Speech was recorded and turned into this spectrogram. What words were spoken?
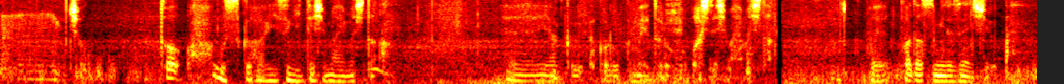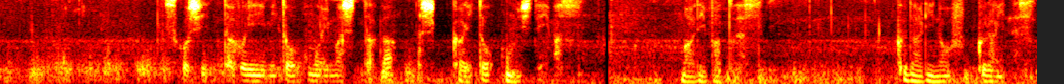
うんちょっと薄く入りすぎてしまいました、えー約56メートルオーバーしてしまいました、えー和田すみれ選手。少しダフり気味と思いましたがしっかりとオンしています。バーディーパットです下りのフックラインです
